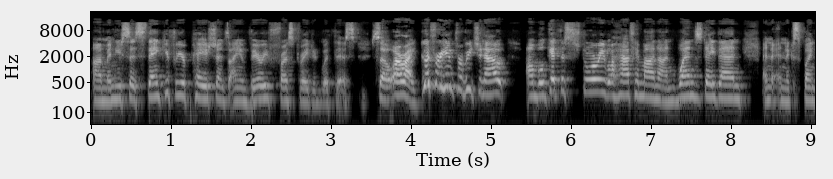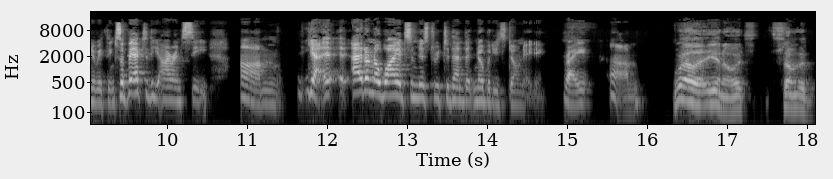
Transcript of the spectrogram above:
Um, and he says, Thank you for your patience. I am very frustrated with this. So, all right, good for him for reaching out. Um, we'll get the story. We'll have him on on Wednesday then and, and explain everything. So, back to the RNC. Um, yeah, I, don't know why it's a mystery to them that nobody's donating, right? Um, Well, you know, it's some of the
